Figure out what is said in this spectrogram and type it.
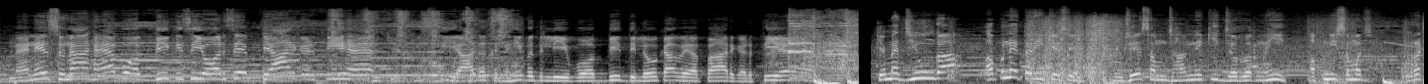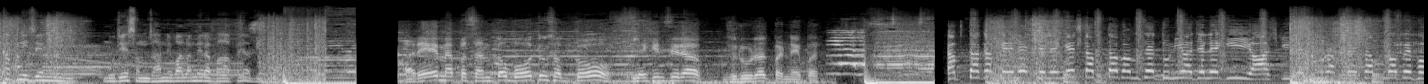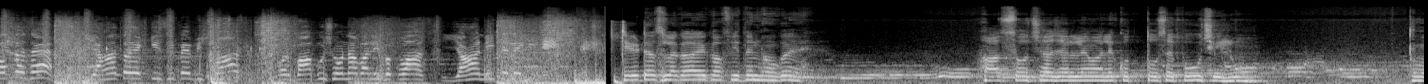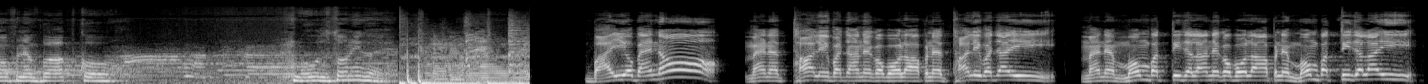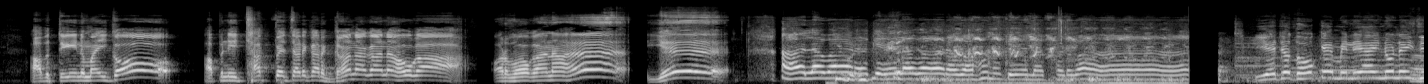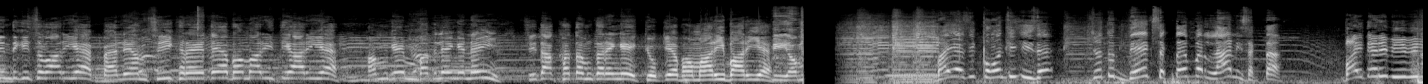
मैंने सुना है वो अब भी किसी और से प्यार करती है। उसकी आदत नहीं बदली वो अब भी दिलों का व्यापार करती है। कि मैं जीऊँगा अपने तरीके से। मुझे समझाने की ज़रूरत नहीं अपनी समझ रख अपनी ज़िंदगी मुझे समझाने वाला मेरा बाप है अभी। अरे मैं पसंद तो बहुत हूँ सबको लेकिन सिर्फ़ ज़रूरत पड़ने पर। तब तक अकेले चलेंगे तब तब हमसे दुनिया जलेगी। आज की से दूर अपने सपनों पे फोकस है। यहाँ तो एक किसी पे विश्वास और बाबू सोना वाली बकवास यहाँ नहीं चलेगी। स्टेटस लगाए काफ़ी दिन हो गए। आज सोचा जलने वाले कुत्तों से पूछ ही लूँ। तुम अपने बाप को भूल तो नहीं गए? भाइयों बहनों, मैंने थाली बजाने को बोला, आपने थाली बजाई। मैंने मोमबत्ती जलाने को बोला, आपने मोमबत्ती जलाई। अब तीन मई को अपनी छत पे चढ़कर गाना गाना होगा, और वो गाना है ये। ये जो धोखे मिले हैं इन्होंने ही ज़िंदगी सवारी है। पहले हम सीख रहे थे अब हमारी तैयारी है। हम गेम बदलेंगे नहीं सीधा खत्म करेंगे क्योंकि अब हमारी बारी है। भाई ऐसी कौन सी चीज़ है जो तू देख सकता है पर ला नहीं सकता? भाई तेरी बीवी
